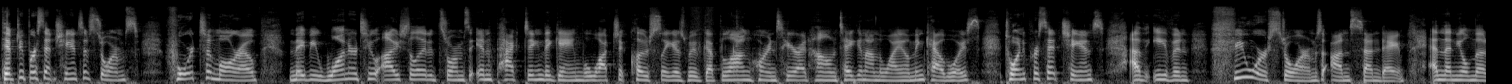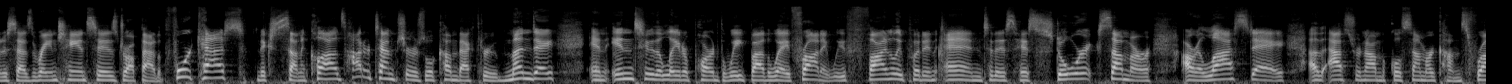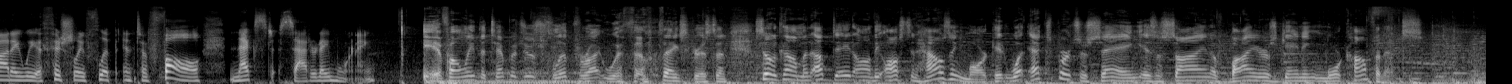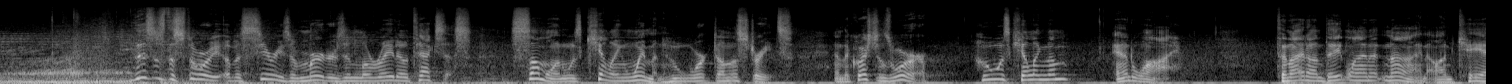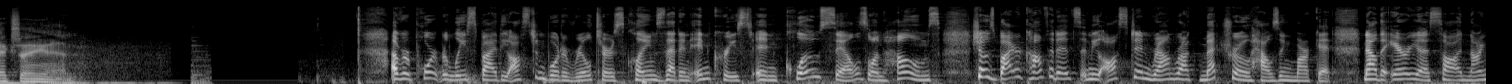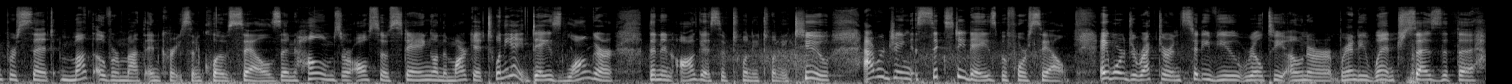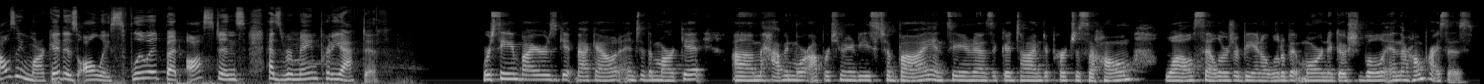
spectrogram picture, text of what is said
50% chance of storms for tomorrow. Maybe one or two isolated storms impacting the game. We'll watch it closely as we've got the Longhorns here at home taking on the Wyoming Cowboys. 20% chance of even fewer storms on Sunday. And then you'll notice as the rain chances drop out of the forecast, mixed sun and clouds, hotter temperatures will come back through Monday and into the later part of the week. By the way, Friday, we've finally put an end to this historic summer. Our last day of astronomical summer comes Friday. Friday, we officially flip into fall next Saturday morning. If only the temperatures flipped right with them. Thanks, Kristen. Still to come, an update on the Austin housing market. What experts are saying is a sign of buyers gaining more confidence. This is the story of a series of murders in Laredo, Texas. Someone was killing women who worked on the streets. And the questions were who was killing them and why? Tonight on Dateline at 9 on KXAN. A report released by the Austin Board of Realtors claims that an increase in closed sales on homes shows buyer confidence in the Austin Round Rock metro housing market. Now, the area saw a 9% month over month increase in closed sales, and homes are also staying on the market 28 days longer than in August of 2022, averaging 60 days before sale. A board director and City View Realty owner Brandy Winch says that the housing market is always fluid, but Austin's has remained pretty active we're seeing buyers get back out into the market, um, having more opportunities to buy and seeing it as a good time to purchase a home while sellers are being a little bit more negotiable in their home prices.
